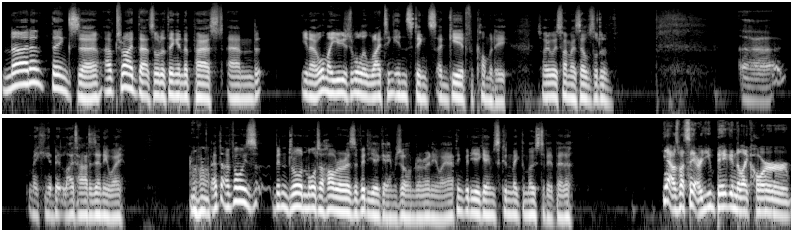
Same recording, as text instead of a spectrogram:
No, I don't think so. I've tried that sort of thing in the past, and, you know, all my usual writing instincts are geared for comedy. So I always find myself sort of uh, making a bit lighthearted anyway. Th- I've always been drawn more to horror as a video game genre anyway. I think video games can make the most of it better. Yeah, I was about to say, are you big into like horror?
